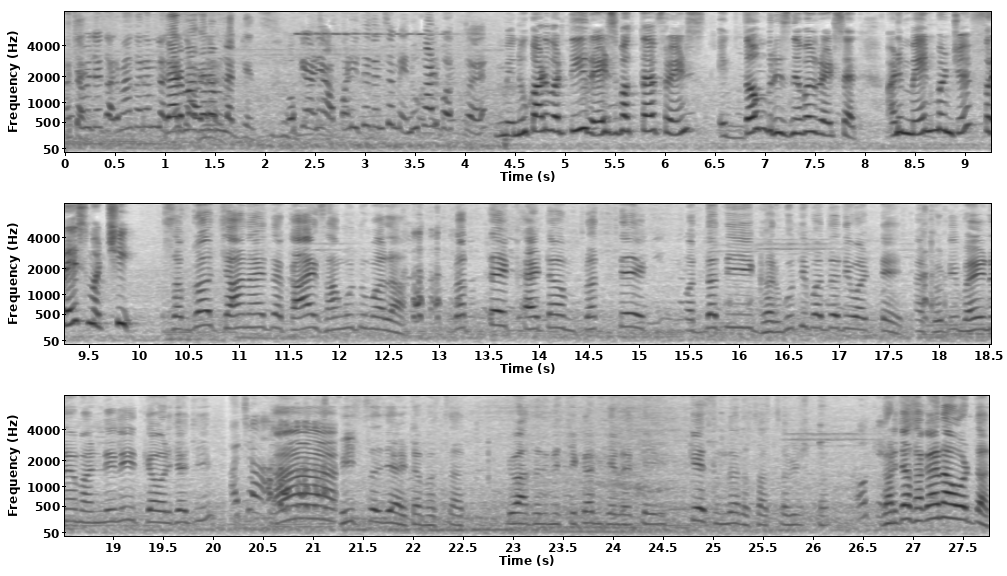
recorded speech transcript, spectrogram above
अच्छा म्हणजे गरमागरम लगेच गरमागरम order. लगेच. ओके आणि आपण इथे त्यांचं मेनू कार्ड बघतोय. मेनू कार्ड वरती रेट्स बघताय फ्रेंड्स एकदम रिझनेबल रेट्स आहेत. आणि मेन म्हणजे फ्रेश मच्छी. सगळं छान आहे तर काय सांगू तुम्हाला? प्रत्येक आयटम प्रत्येक पद्धती घरगुती पद्धती वाटते. छोटी बहीण आहे मांडलेली इतक्या वर्षाची. अच्छा. हा फिशचं जे आयटम असतात. किंवा आता तिने चिकन केलं ते इतके सुंदर असतात चविष्ट. ओके. घरच्या सगळ्यांना आवडतात.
